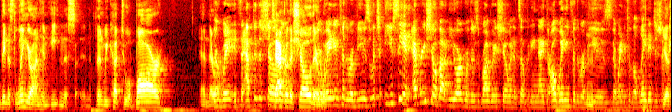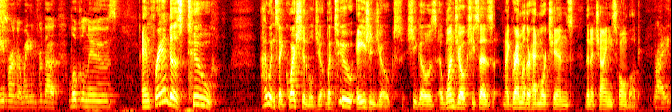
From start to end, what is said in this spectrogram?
they just linger on him eating this. And then we cut to a bar, and they're, They're wait. It's after the show. It's after the show. They're They're wa- waiting for the reviews, which you see in every show about New York where there's a Broadway show and it's opening night. They're all waiting for the reviews. They're waiting for the late edition. Yes. paper. They're waiting for the local news. And Fran does two, I wouldn't say questionable joke, but two Asian jokes. She goes, uh, one joke, she says, My grandmother had more chins than a Chinese phone book. Right.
